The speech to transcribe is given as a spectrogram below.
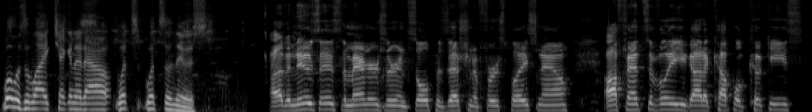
what was it like checking it out? What's what's the news? Uh, the news is the Mariners are in sole possession of first place now. Offensively, you got a couple cookies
